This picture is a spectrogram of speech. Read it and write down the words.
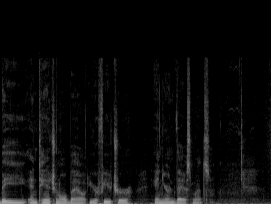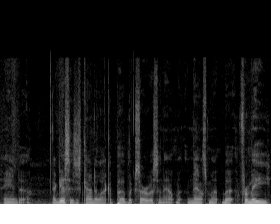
be intentional about your future and your investments. And uh, I guess this is kind of like a public service announcement, but for me,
